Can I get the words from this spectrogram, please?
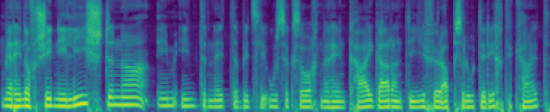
wir haben auch verschiedene Listen im Internet ein bisschen rausgesucht. Wir haben keine Garantie für absolute Richtigkeit.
